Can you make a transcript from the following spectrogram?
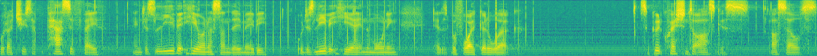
Or do I choose to have a passive faith and just leave it here on a Sunday, maybe? Or just leave it here in the morning before I go to work? It's a good question to ask us ourselves.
